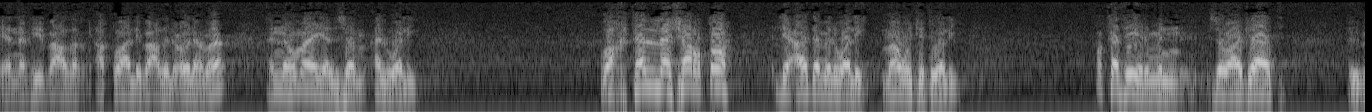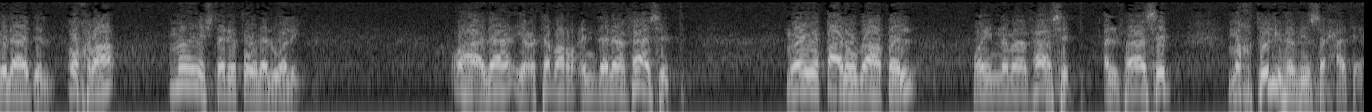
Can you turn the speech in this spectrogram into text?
لأن في بعض اقوال بعض العلماء إنه ما يلزم الولي. واختل شرطه لعدم الولي ما وجد ولي. وكثير من زواجات البلاد الأخرى ما يشترطون الولي. وهذا يعتبر عندنا فاسد. ما يقال باطل وإنما فاسد الفاسد ما اختلف في صحته.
